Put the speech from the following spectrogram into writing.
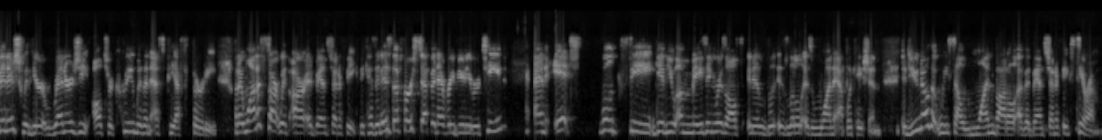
finish with your Renergie Ultra Cream with an SPF 30. But I want to start with our Advanced Genifique because it is the first step in every beauty routine, and it will see give you amazing results in as little as one application. Did you know that we sell one bottle of Advanced Genifique serum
